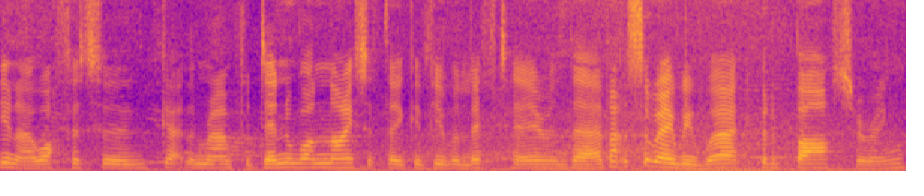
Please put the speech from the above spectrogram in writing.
you know, offer to get them around for dinner one night if they give you a lift here and there. That's the way we work, a bit of bartering.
